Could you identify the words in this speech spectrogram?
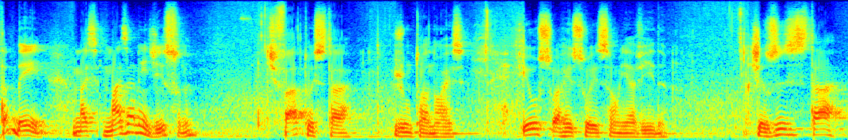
Também, mas mais além disso, né? De fato está junto a nós. Eu sou a ressurreição e a vida. Jesus está,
